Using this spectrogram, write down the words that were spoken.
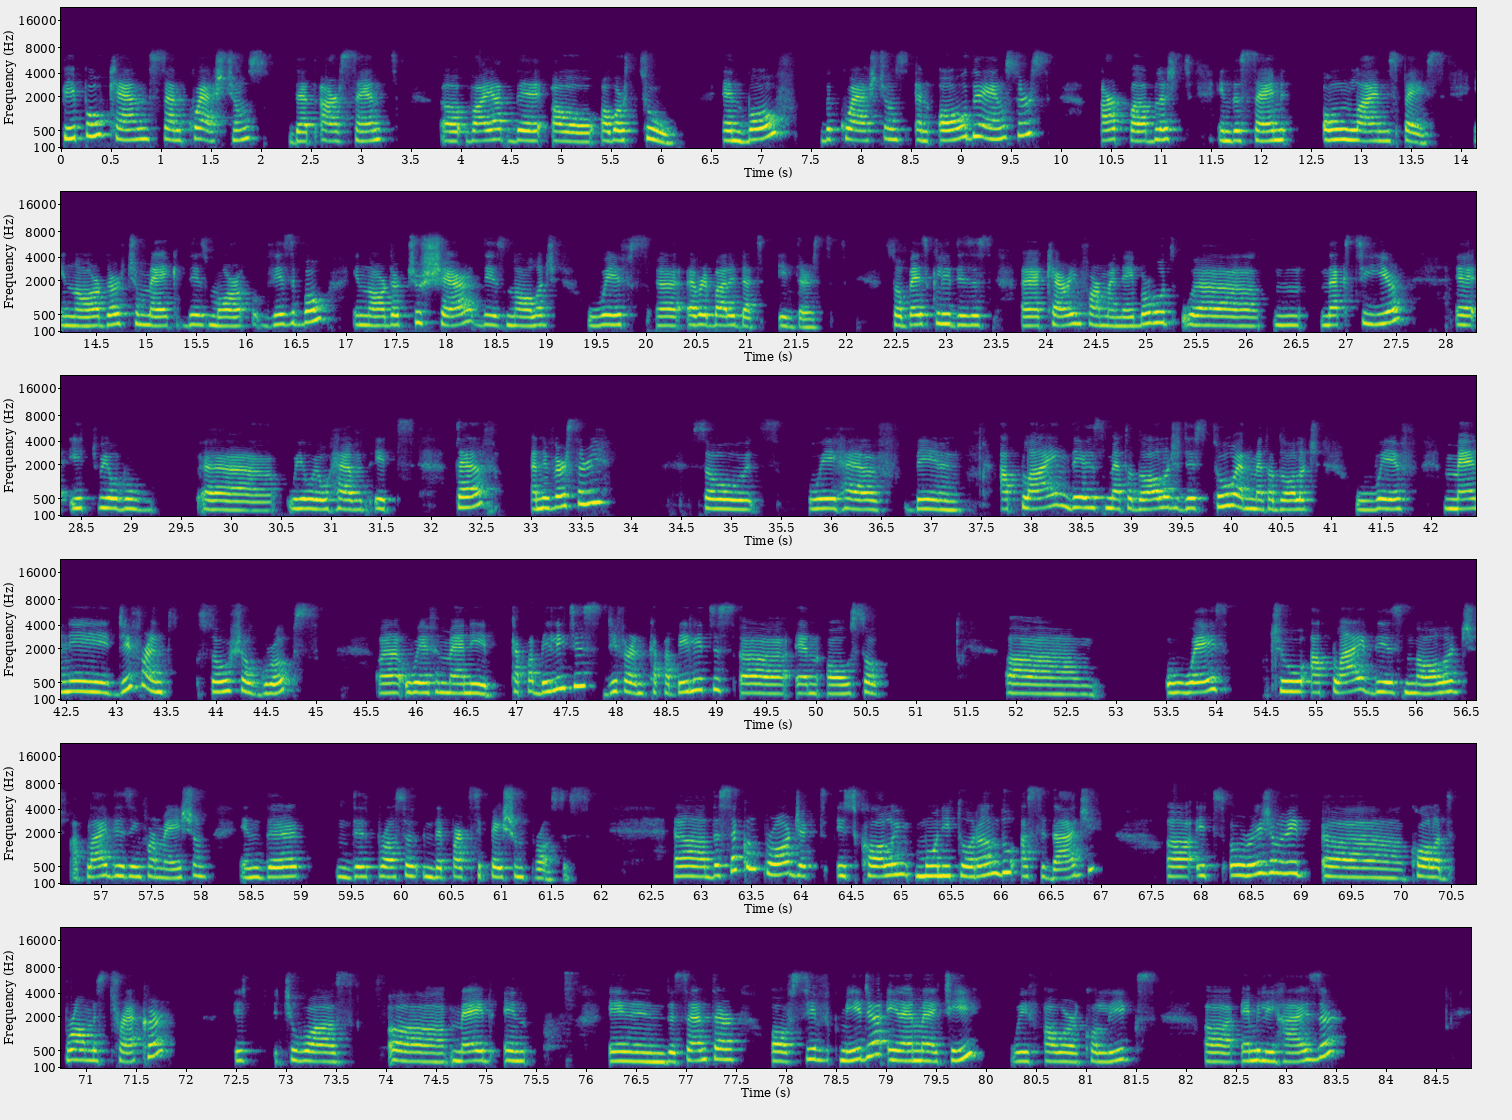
people can send questions that are sent uh, via the uh, our tool, and both the questions and all the answers are published in the same online space in order to make this more visible, in order to share this knowledge with uh, everybody that's interested. So basically, this is uh, caring for my neighborhood. Uh, next year, uh, it will uh, we will have its 10th anniversary. So it's we have been applying this methodology, this tool and methodology with many different social groups uh, with many capabilities, different capabilities, uh, and also um, ways to apply this knowledge, apply this information in the, in the process, in the participation process. Uh, the second project is calling Monitorando a Cidade, Uh, it's originally uh, called Promise Tracker. It, was uh, made in, in the Center of Civic Media in MIT with our colleagues, uh, Emilie Reiser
